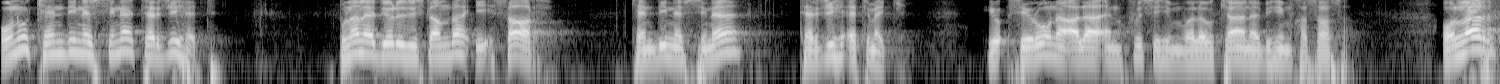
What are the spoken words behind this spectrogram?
onu kendi nefsine tercih et. Buna ne diyoruz İslam'da? İhsar. Kendi nefsine tercih etmek. yu'siruna ala enfusihim velev kana bihim hasasa. Onlar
